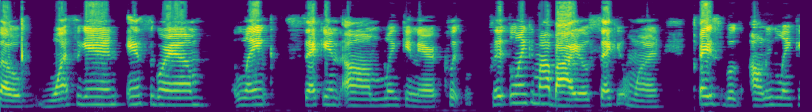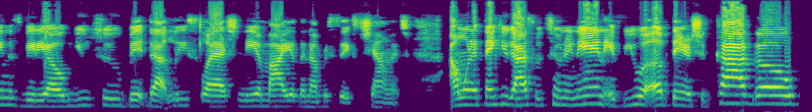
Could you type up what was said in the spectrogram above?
So once again, Instagram link, second um link in there. Click click the link in my bio, second one. Facebook, only link in this video. YouTube, bit.ly slash Nehemiah the number six challenge. I want to thank you guys for tuning in. If you are up there in Chicago,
